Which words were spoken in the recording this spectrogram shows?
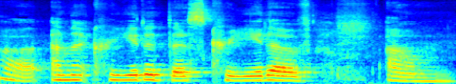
yeah and that created this creative. Um,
